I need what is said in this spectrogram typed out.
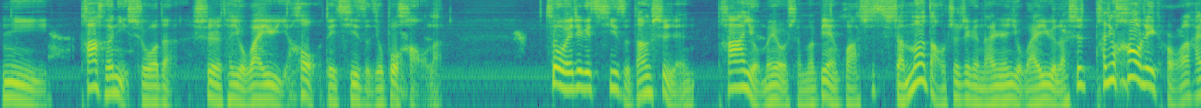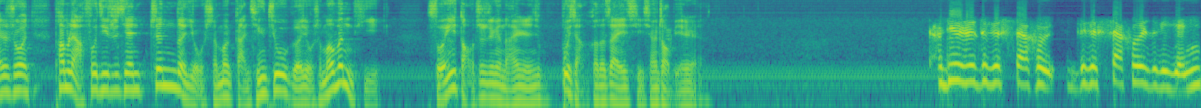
你他和你说的是他有外遇以后对妻子就不好了。作为这个妻子当事人，他有没有什么变化？是什么导致这个男人有外遇了？是他就好这口啊，还是说他们俩夫妻之间真的有什么感情纠葛，有什么问题，所以导致这个男人就不想和他在一起，想找别人？他就是这个社会，这个社会这个人，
